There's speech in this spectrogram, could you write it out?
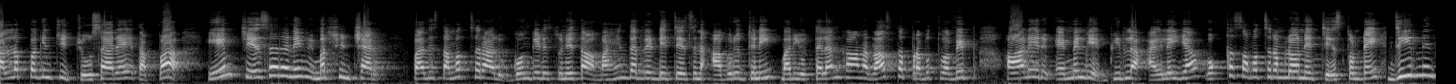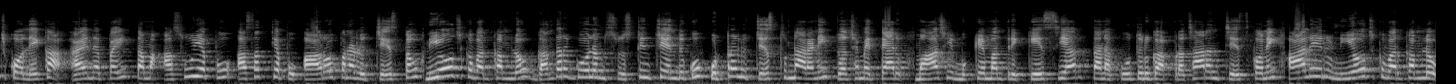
కళ్ళప్పగించి చూశారే తప్ప ఏం చేశారని విమర్శించారు. పది సంవత్సరాలు గొంగిడి సునీత మహేందర్ రెడ్డి చేసిన అభివృద్ధిని మరియు తెలంగాణ రాష్ట్ర ప్రభుత్వ whip Aleru M L A Birla Ailaiah ఒక్క సంవత్సరంలోనే చేస్తుంటే జీర్ణించుకోలేక ఆయనపై తమ అసూయపు అసత్యపు ఆరోపణలు చేస్తూ నియోజకవర్గంలో గందరగోళం సృష్టించేందుకు కుట్రలు చేస్తున్నారని ధ్వజమెత్తారు. మాజీ ముఖ్యమంత్రి కేసీఆర్ తన కూతురుగా ప్రచారం చేసుకొని ఆలేరు నియోజకవర్గంలో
